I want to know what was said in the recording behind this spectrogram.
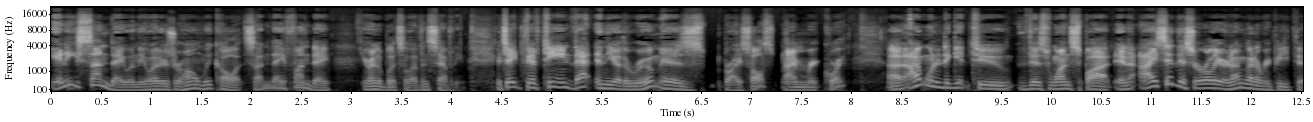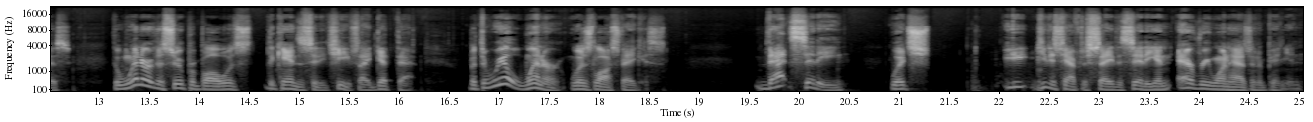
any Sunday when the Oilers are home. We call it Sunday Fun Day here on the Blitz 1170. It's 8:15. That in the other room is Bryce Hulse. I'm Rick Couri. Uh, I wanted to get to this one spot, and I said this earlier, and I'm going to repeat this. The winner of the Super Bowl was the Kansas City Chiefs. I get that, but the real winner was Las Vegas. That city, which you, you just have to say the city, and everyone has an opinion.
